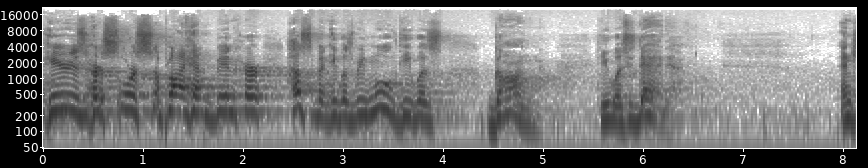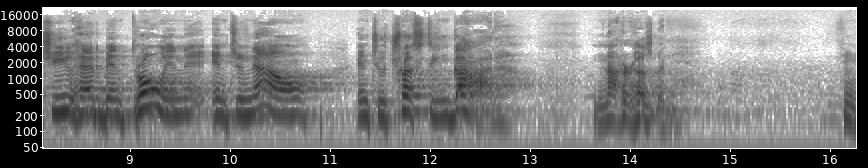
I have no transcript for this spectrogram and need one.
here is her source supply had been her husband. He was removed. He was gone. He was dead. And she had been thrown into now into trusting God, not her husband. Hmm.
